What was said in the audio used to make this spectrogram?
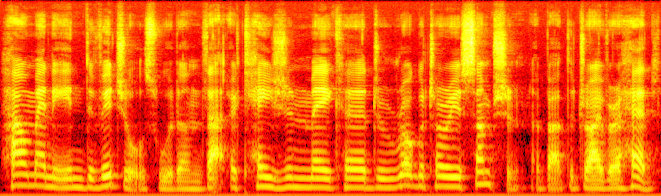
How many individuals would on that occasion make a derogatory assumption about the driver ahead?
